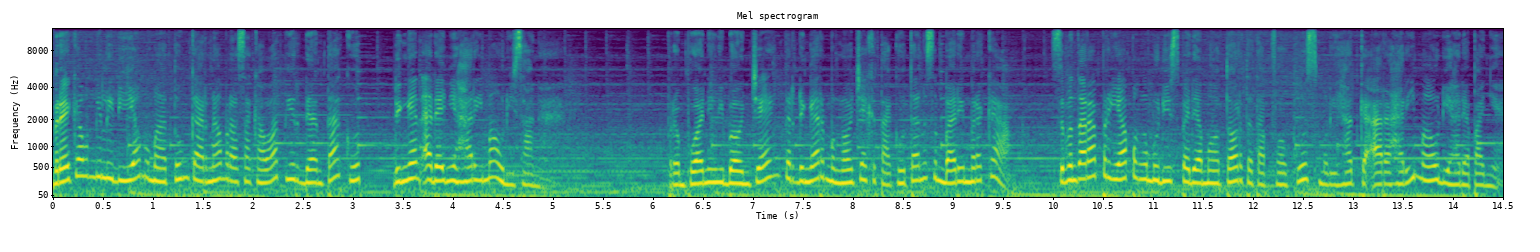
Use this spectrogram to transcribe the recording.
Mereka memilih dia mematung karena merasa khawatir dan takut dengan adanya harimau di sana. Perempuan yang dibonceng terdengar mengoceh ketakutan sembari merekam. Sementara pria pengemudi sepeda motor tetap fokus melihat ke arah harimau di hadapannya.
